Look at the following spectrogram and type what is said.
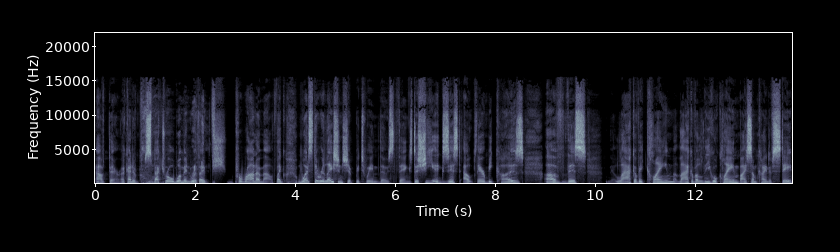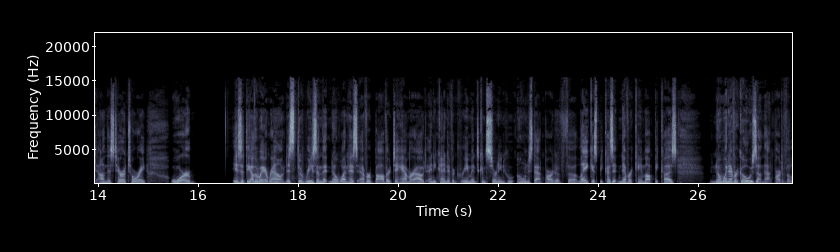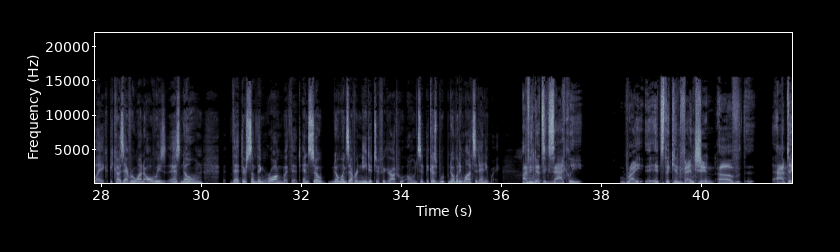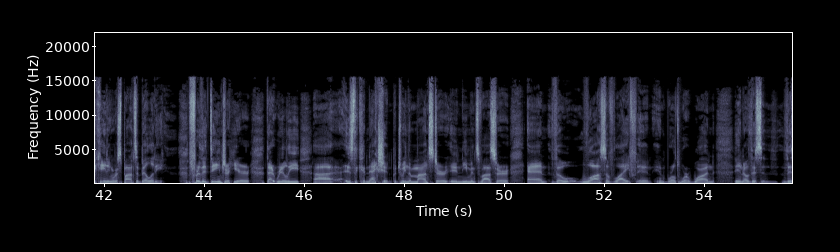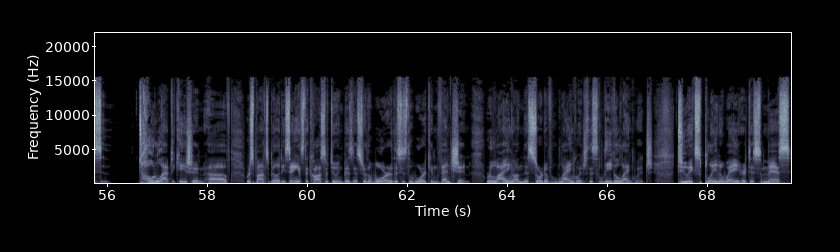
out there, a kind of spectral woman right. with a piranha mouth. Like, what's the relationship between those things? Does she exist out there because of this? Lack of a claim, lack of a legal claim by some kind of state on this territory? Or is it the other way around? Is the reason that no one has ever bothered to hammer out any kind of agreement concerning who owns that part of the lake is because it never came up, because no one ever goes on that part of the lake, because everyone always has known that there's something wrong with it. And so no one's ever needed to figure out who owns it because nobody wants it anyway. I think that's exactly right. It's the convention of abdicating responsibility for the danger here that really uh, is the connection between the monster in Niemandswasser and the loss of life in, in World War One. You know this this total abdication of responsibility, saying it's the cost of doing business or the war. This is the war convention, relying on this sort of language, this legal language, to explain away or dismiss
